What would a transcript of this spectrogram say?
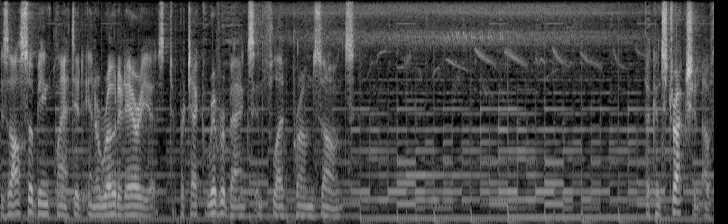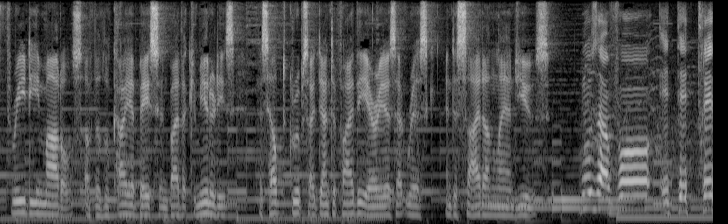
is also being planted in eroded areas to protect riverbanks in flood prone zones. Construction of 3D models of the Lukaya Basin by the communities has helped groups identify the areas at risk and decide on land use. Nous avons été très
